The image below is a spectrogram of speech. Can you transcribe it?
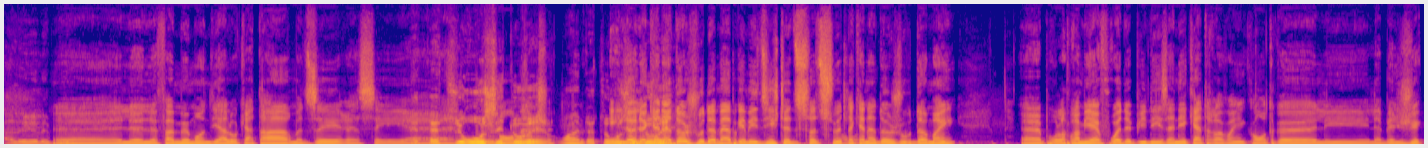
Allez, les Bleus. Euh, le, le fameux mondial au Qatar, me dire, euh, c'est. Euh, t'as-tu osé des t'ouvrir- ouais, Et là, le Canada joue demain après-midi, je te dis ça tout de suite. Le Canada joue demain euh, pour la première fois depuis les années 80 contre les, la Belgique.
